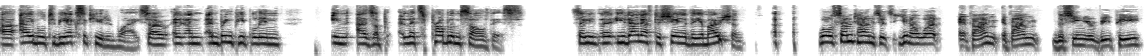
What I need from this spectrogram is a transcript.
uh, able to be executed way. So and and and bring people in in as a let's problem solve this. So you uh, you don't have to share the emotion. Well, sometimes it's you know what if I'm if I'm the senior VP,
